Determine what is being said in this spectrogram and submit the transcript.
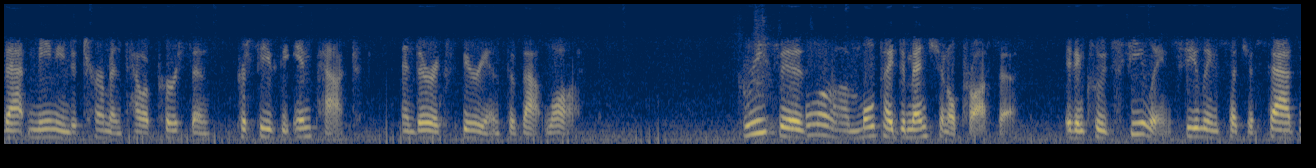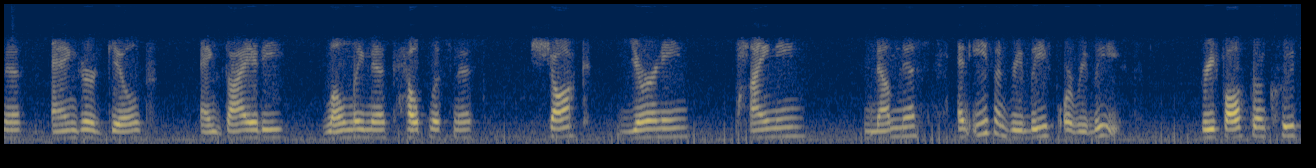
that meaning determines how a person perceives the impact and their experience of that loss. Grief is a multidimensional process. It includes feelings, feelings such as sadness, anger, guilt, anxiety, loneliness, helplessness, shock, yearning, pining, numbness, and even relief or release. Grief also includes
